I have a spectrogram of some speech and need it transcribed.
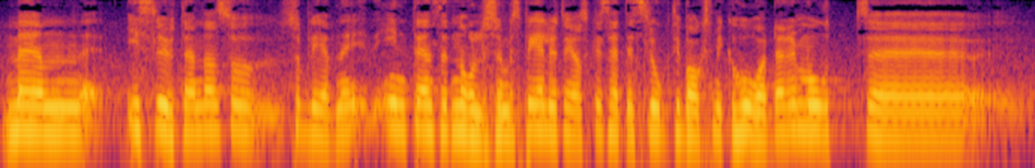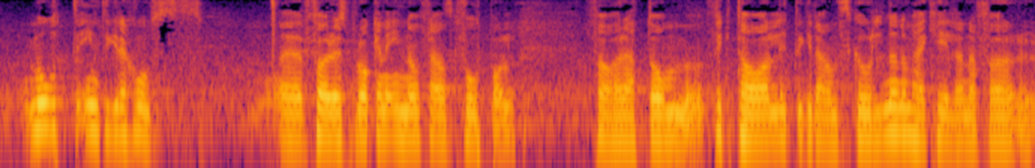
Men i slutändan så, så blev det inte ens ett nollsummespel utan jag skulle säga att det slog tillbaka mycket hårdare mot, eh, mot integrationsförespråkarna eh, inom fransk fotboll för att de fick ta lite grann skulden, de här killarna, för,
